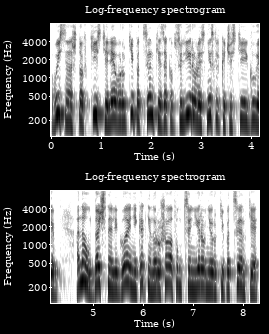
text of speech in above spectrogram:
Выяснилось, что в кисти левой руки пациентки закапсулировались несколько частей иглы. Она удачно легла и никак не нарушала функционирование руки пациентки,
